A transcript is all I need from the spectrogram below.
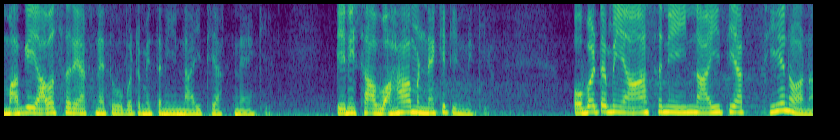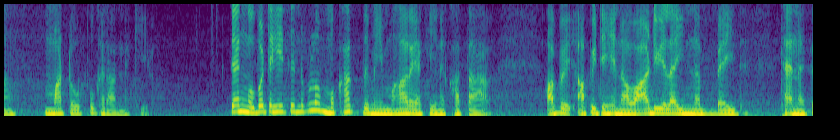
මගේ අවසරයක් නැතු ඔබට මෙතනින් අයිතියක් නෑකි. එනිසා වහාම නැකටින්න කියව. ඔබට මේ ආසනය ඉන්න අයිතියක් තියෙනවනම් මට ඔප්පු කරන්න කියව. තැන් ඔබට හිතෙන්ට පුල මොකක්ද මේ මාරය කියන කතාව? අප අපිට එහෙ නවාඩි වෙලා ඉන්න බැයිද තැනක?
